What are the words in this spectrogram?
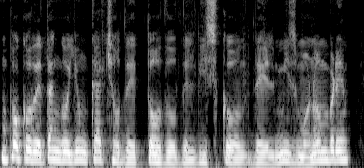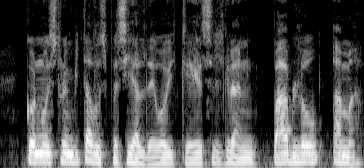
un poco de tango y un cacho de todo del disco del mismo nombre, con nuestro invitado especial de hoy, que es el gran Pablo Amad.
